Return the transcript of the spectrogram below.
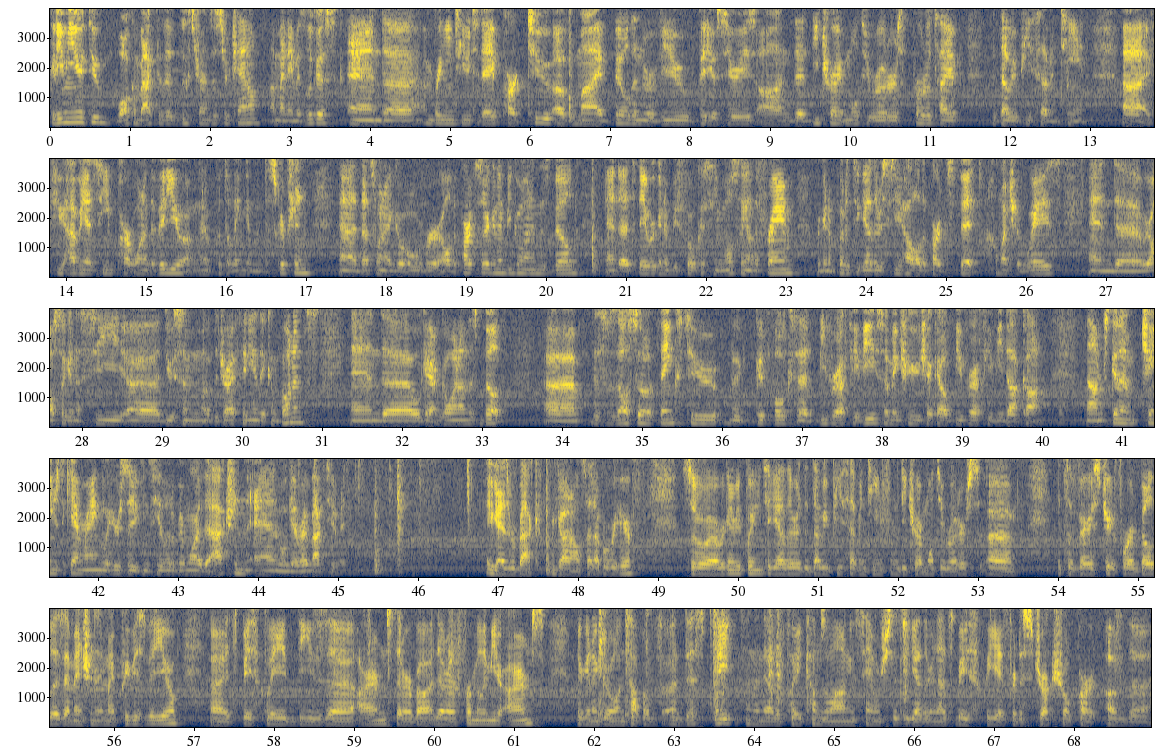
Good evening, YouTube. Welcome back to the Loose Transistor channel. Uh, my name is Lucas, and uh, I'm bringing to you today part two of my build and review video series on the Detroit Multi-Rotors prototype, the WP17. Uh, if you haven't yet seen part one of the video, I'm going to put the link in the description. Uh, that's when I go over all the parts that are going to be going in this build. And uh, today we're going to be focusing mostly on the frame. We're going to put it together, see how all the parts fit, how much it weighs, and uh, we're also going to see uh, do some of the dry fitting of the components, and uh, we'll get going on this build. Uh, this is also thanks to the good folks at Beaver FPV, so make sure you check out beaverfpv.com. Now I'm just going to change the camera angle here so you can see a little bit more of the action and we'll get right back to it. Hey guys, we're back. We got it all set up over here. So uh, we're going to be putting together the WP17 from Detroit Multi-Rotors. Uh, it's a very straightforward build as I mentioned in my previous video. Uh, it's basically these uh, arms that are about that are 4 millimeter arms. They're going to go on top of uh, this plate and then the other plate comes along and sandwiches it together and that's basically it for the structural part of the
